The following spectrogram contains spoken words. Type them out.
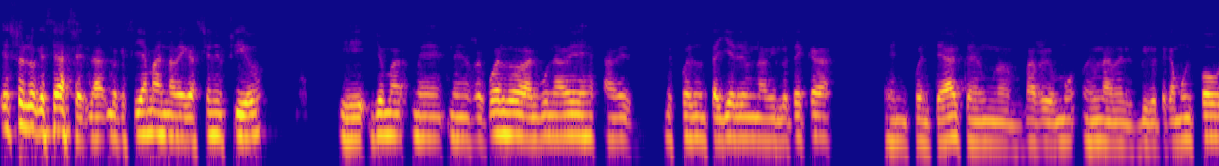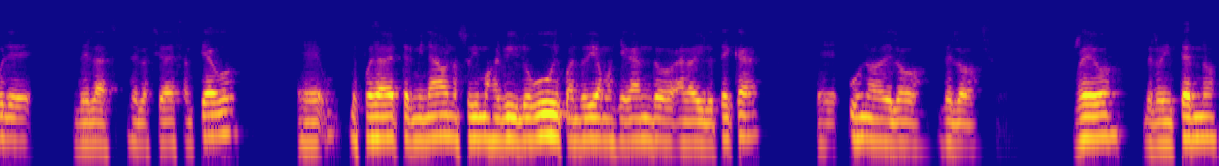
eso es lo que se hace, lo que se llama navegación en frío. Y yo me, recuerdo alguna vez, a ver, después de un taller en una biblioteca en Puente Alto, en un barrio, en una biblioteca muy pobre de la, de la ciudad de Santiago, eh, después de haber terminado nos subimos al bibliobús y cuando íbamos llegando a la biblioteca, uno de los, de los reo de los internos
